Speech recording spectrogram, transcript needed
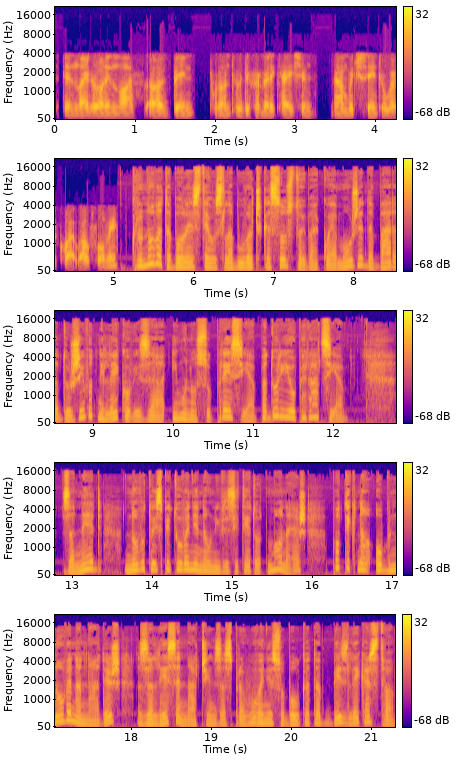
But then later on in life, I'd been put onto a different medication um, which seemed to work quite well for me. Кроновата болест е ослабувачка состојба која може да бара до животни лекови за имуносупресија, па дури и операција. За НЕД, новото испитување на Универзитетот Монеш потикна обновена надеж за лесен начин за справување со болката без лекарства.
